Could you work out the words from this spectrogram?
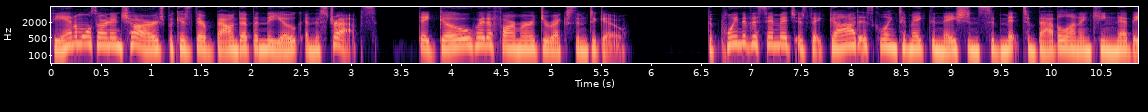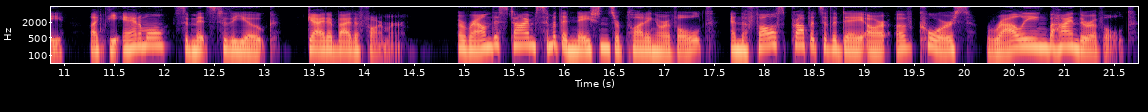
The animals aren't in charge because they're bound up in the yoke and the straps. They go where the farmer directs them to go. The point of this image is that God is going to make the nations submit to Babylon and King Nebi, like the animal submits to the yoke, guided by the farmer. Around this time, some of the nations are plotting a revolt, and the false prophets of the day are, of course, rallying behind the revolt.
